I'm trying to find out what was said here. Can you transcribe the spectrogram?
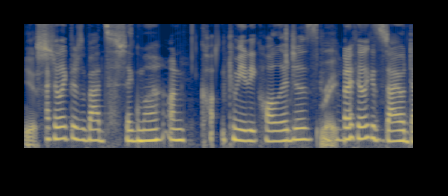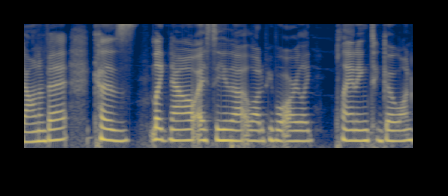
Yeah. Yes. I feel like there's a bad stigma on co- community colleges. Right. But I feel like it's dialed down a bit because, like, now I see that a lot of people are like planning to go on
